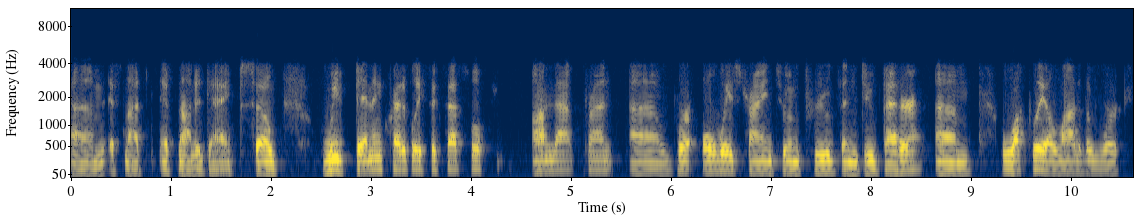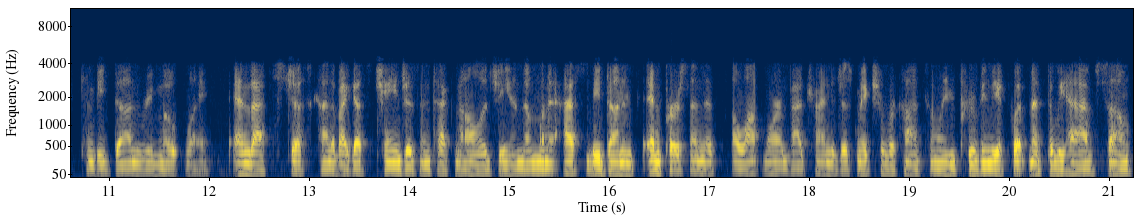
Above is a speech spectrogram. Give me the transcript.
um, if not if not a day so we've been incredibly successful on that front. Uh, we're always trying to improve and do better. Um, luckily, a lot of the work can be done remotely and that's just kind of i guess changes in technology. And then when it has to be done in, in, person it's a lot more about trying to just make sure we're constantly improving the equipment that we have so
